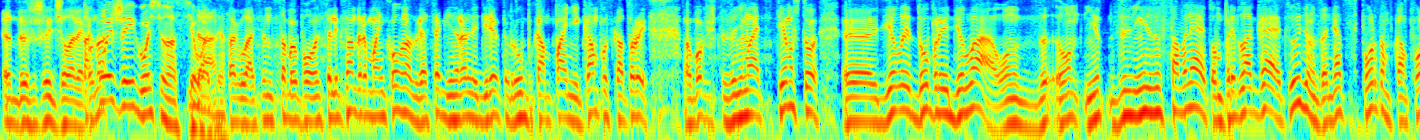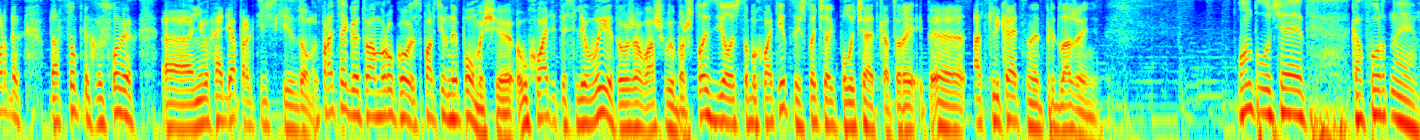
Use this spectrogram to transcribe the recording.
э, души человек. Такой же и гость у нас сегодня. Да, согласен с тобой полностью. Александр Маньков у нас в гостях генеральный директор группы компании «Кампус», который, э, в общем-то, занимается тем, что делает добрые дела. Он, за- он не, не заставляет, он предлагает людям заняться спортом в комфортных, доступных условиях, э, не выходя практически из дома. Протягивает вам руку спортивной помощи. Ухватитесь ли вы, это уже ваш выбор. Что сделать, чтобы ухватиться, и что человек получает, который э, откликается на это предложение? Он получает комфортные,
